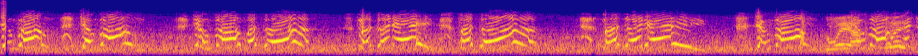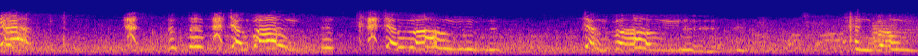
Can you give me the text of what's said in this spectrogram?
Trần Phong Trần Phong Trần Phong mở cửa Mở cửa đi Mở cửa Mở cửa đi! Trần Phong! Cô ấy hả? Trần Phong Cô ấy. Trần Phong! Trần Phong! Trần Phong! Anh Phong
